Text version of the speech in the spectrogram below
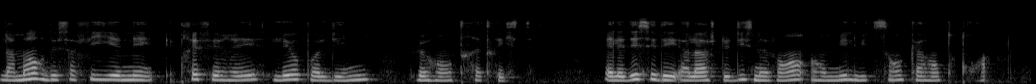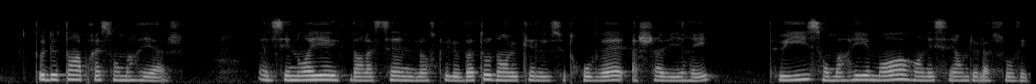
La mort de sa fille aînée et préférée, Léopoldine, le rend très triste. Elle est décédée à l'âge de 19 ans en 1843, peu de temps après son mariage. Elle s'est noyée dans la Seine lorsque le bateau dans lequel elle se trouvait a chaviré, puis son mari est mort en essayant de la sauver.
